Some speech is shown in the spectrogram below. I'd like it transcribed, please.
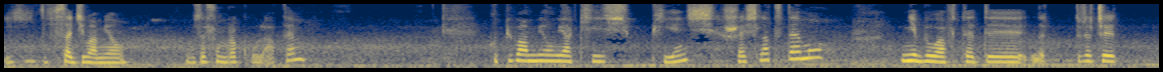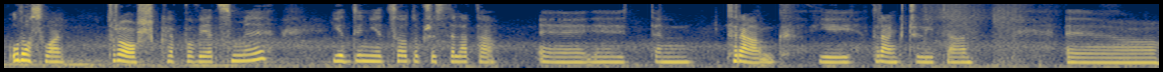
i wsadziłam ją w zeszłym roku latem. Kupiłam ją jakieś 5-6 lat temu. Nie była wtedy, rzeczy urosła troszkę powiedzmy. Jedynie co to przez te lata e, ten trunk, jej trunk, czyli ta e,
